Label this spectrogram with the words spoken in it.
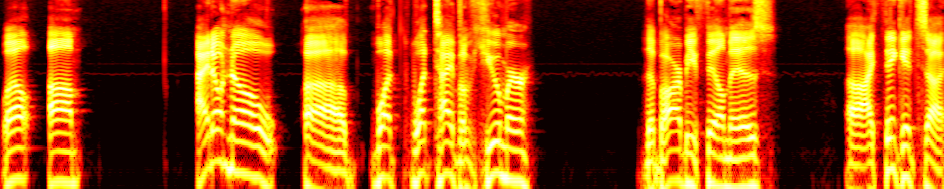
Well, um, I don't know uh, what what type of humor the Barbie film is. Uh, I think it's uh,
